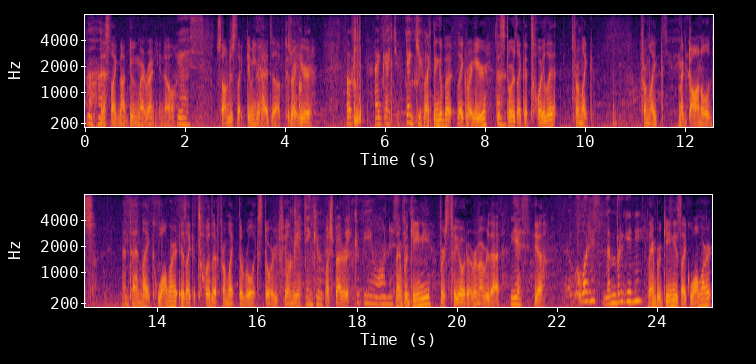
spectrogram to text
and that's like not doing my rent, you know. yes. So I'm just like giving you a heads up because right here, Okay, I got you. Thank you. like think about like right here, Uh-huh. store is like a toilet from like from like McDonald's, and then like Walmart is like a toilet from like the Rolex store. You feel me? Thank you. Much better. Thank you being honest. Lamborghini versus Toyota. Remember that? Yes. Yeah. Uh, What is Lamborghini? Lamborghini is like Walmart,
